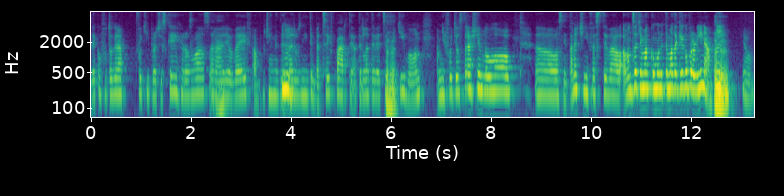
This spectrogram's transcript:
jako fotograf fotí pro český rozhlas a Radio Wave a všechny tyhle Mhm. různý ty Bad Safe Party a tyhle ty věci Mhm. fotí on. A mě fotil strašně dlouho uh, vlastně taneční festival a on se těma komunitama tak jako prolíná. Mhm. Jo.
